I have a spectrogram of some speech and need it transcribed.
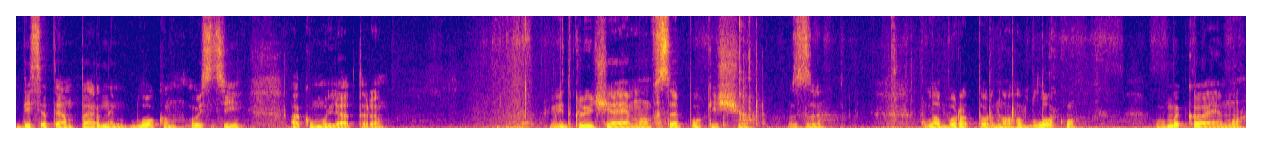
10 амперним блоком ось ці акумулятори. Відключаємо все поки що з лабораторного блоку. Вмикаємо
